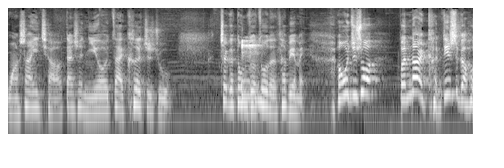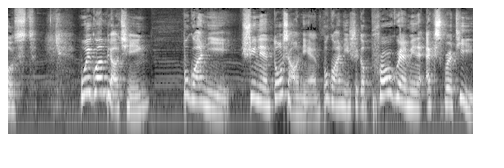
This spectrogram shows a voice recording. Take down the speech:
往上一翘，但是你又在克制住，这个动作做的特别美。然后我就说，Bernard 肯定是个 host，微观表情。不管你训练多少年，不管你是个 programming 的 expertise，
